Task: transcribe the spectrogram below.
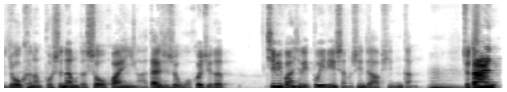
有可能不是那么的受欢迎啊。但是是我会觉得，亲密关系里不一定什么事情都要平等。嗯，就当然，呃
